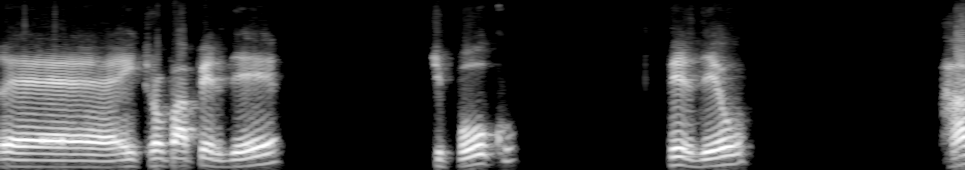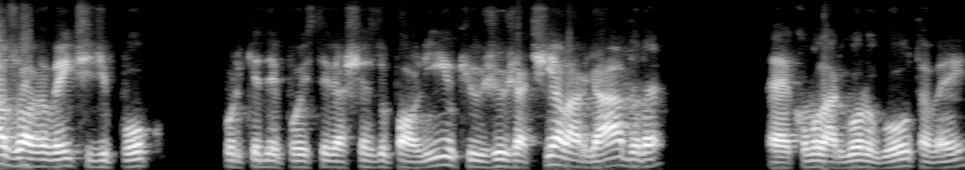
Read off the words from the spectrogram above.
é, entrou para perder de pouco. Perdeu razoavelmente de pouco, porque depois teve a chance do Paulinho, que o Gil já tinha largado, né? É, como largou no gol também.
